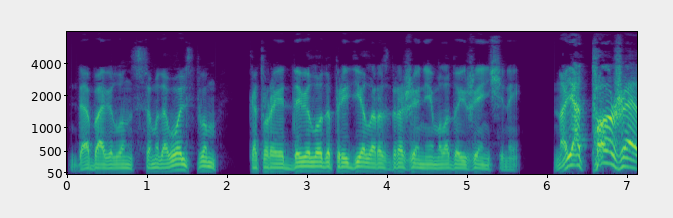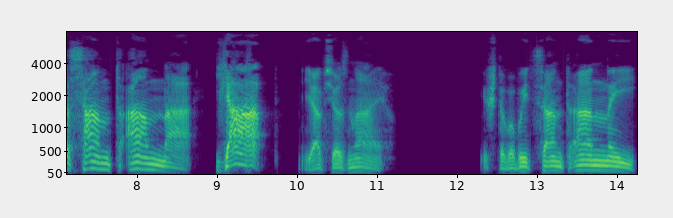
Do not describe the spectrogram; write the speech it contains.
Добавил он с самодовольством, которое довело до предела раздражения молодой женщины. «Но я тоже Сант-Анна! Я...» «Я все знаю. И чтобы быть Сант-Анной,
